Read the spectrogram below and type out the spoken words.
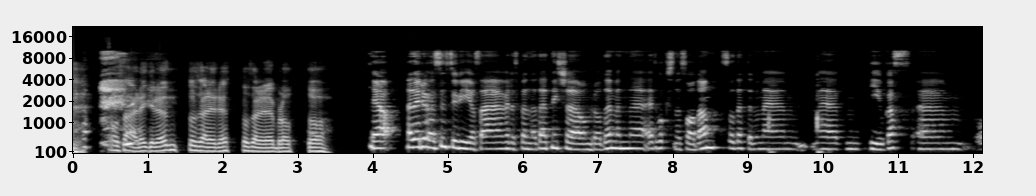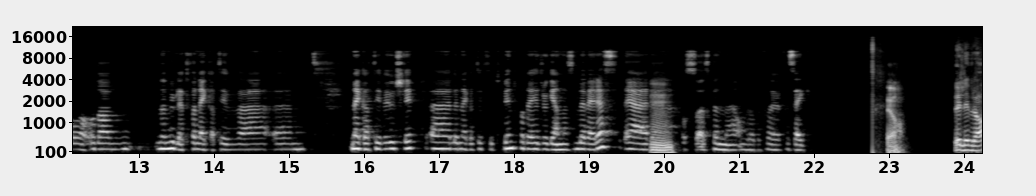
og så er det grønt, og så er det rødt, og så er det blått og Ja, det røde syns vi også er veldig spennende. Det er et nisjeområde, men eh, et voksende sådan. Så dette med, med biogass, um, og, og, da med mulighet for negativ um, negative utslipp eller negativ footprint på det hydrogenet som leveres, det er mm. også et spennende område for, for seg. Ja. Veldig bra.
